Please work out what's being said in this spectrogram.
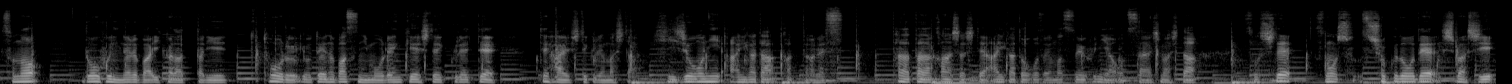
そのどういうふうに乗ればいいかだったり通る予定のバスにも連携してくれて手配してくれました。非常にありがたかったからです。ただただ感謝してありがとうございますというふうにはお伝えしました。そしてその食堂でしばし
